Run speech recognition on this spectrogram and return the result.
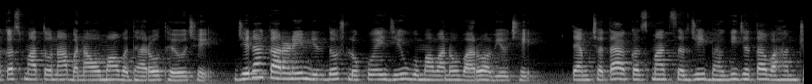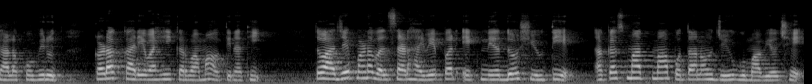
અકસ્માતોના બનાવોમાં વધારો થયો છે, જેના કારણે નિર્દોષ લોકોએ જીવ ગુમાવવાનો વારો આવ્યો છે. તેમ છતાં અકસ્માત સર્જી ભાગી જતા વાહન ચાલકો વિરુદ્ધ કડક કાર્યવાહી કરવામાં આવતી નથી. તો આજે પણ વલસાડ હાઈવે પર એક નિર્દોષ યુવતીએ અકસ્માતમાં પોતાનો જીવ ગુમાવ્યો છે.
